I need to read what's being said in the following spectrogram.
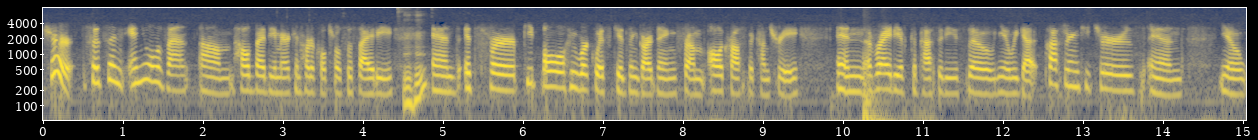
Sure. So it's an annual event um, held by the American Horticultural Society, and it's for people who work with kids in gardening from all across the country in a variety of capacities. So, you know, we get classroom teachers and, you know,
